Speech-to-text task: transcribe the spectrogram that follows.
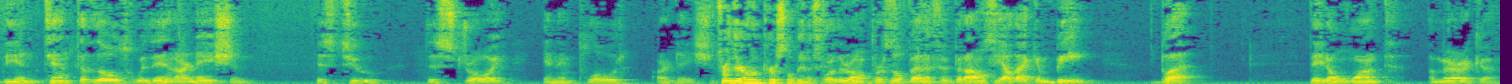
the intent of those within our nation is to destroy and implode our nation For their own personal benefit. for their own personal benefit. But I don't see how that can be. But they don't want America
